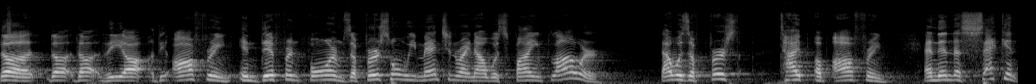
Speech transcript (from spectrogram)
the, the, the, the, uh, the offering in different forms. The first one we mentioned right now was fine flour. That was the first type of offering. And then the second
